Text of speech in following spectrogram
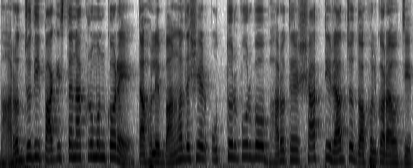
ভারত যদি পাকিস্তান আক্রমণ করে, তাহলে বাংলাদেশের উত্তর পূর্ব ভারতের সাতটি রাজ্য দখল করা উচিত।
